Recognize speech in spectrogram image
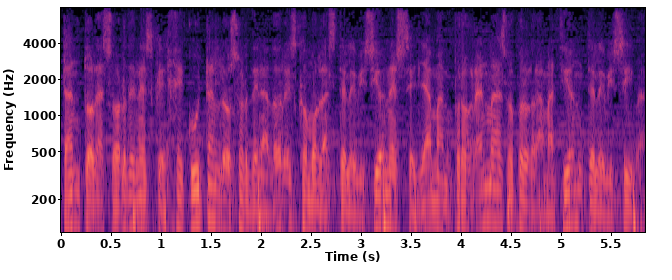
tanto las órdenes que ejecutan los ordenadores como las televisiones se llaman programas o programación televisiva.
